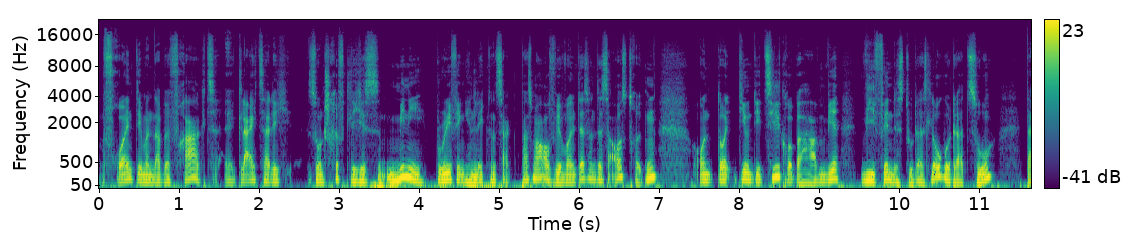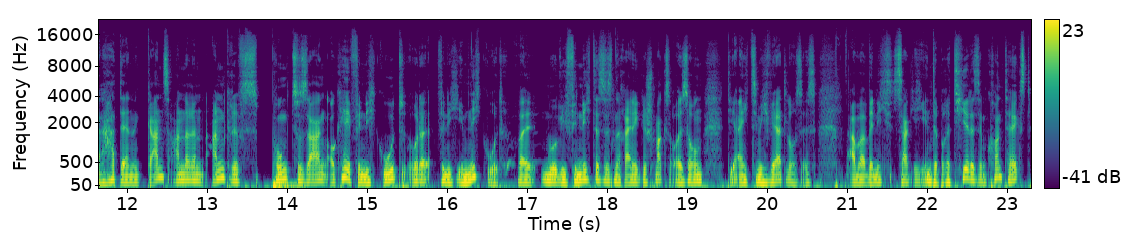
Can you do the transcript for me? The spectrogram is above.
Freund, den man da befragt, äh, gleichzeitig so ein schriftliches Mini-Briefing hinlegt und sagt, pass mal auf, wir wollen das und das ausdrücken und die und die Zielgruppe haben wir, wie findest du das Logo dazu? Dann hat er einen ganz anderen Angriffspunkt zu sagen, okay, finde ich gut oder finde ich ihm nicht gut, weil nur wie finde ich das ist eine reine Geschmacksäußerung, die eigentlich ziemlich wertlos ist. Aber wenn ich sage, ich interpretiere das im Kontext,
